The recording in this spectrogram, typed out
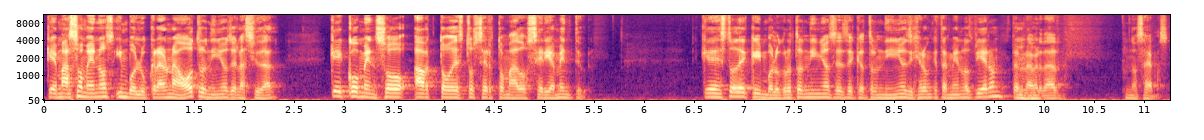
que más o menos involucraron a otros niños de la ciudad que comenzó a todo esto ser tomado seriamente. Que esto de que involucró a otros niños es de que otros niños dijeron que también los vieron, pero la verdad no sabemos.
